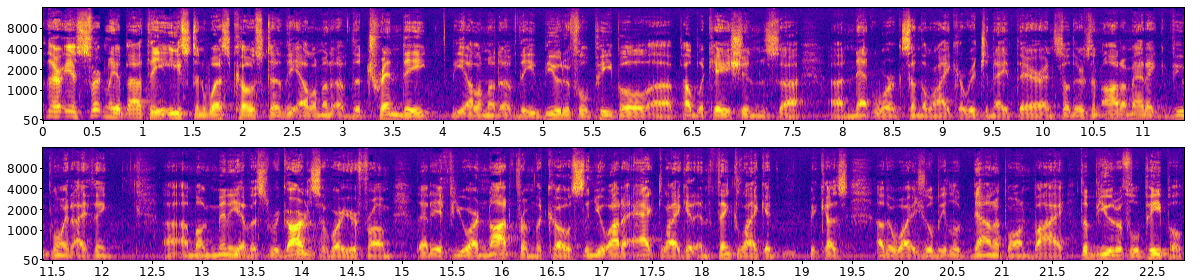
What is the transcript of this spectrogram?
There is certainly about the east and west coast uh, the element of the trendy, the element of the beautiful people, uh, publications, uh, uh networks, and the like originate there. And so there's an automatic viewpoint, I think, uh, among many of us, regardless of where you're from, that if you are not from the coast, then you ought to act like it and think like it, because otherwise you'll be looked down upon by the beautiful people.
